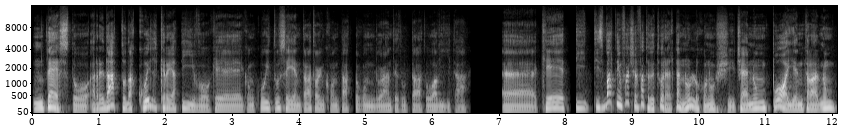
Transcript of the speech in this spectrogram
un testo redatto da quel creativo che- con cui tu sei entrato in contatto con- durante tutta la tua vita, eh, che ti, ti sbatte in faccia il fatto che tu in realtà non lo conosci, cioè non puoi entrare, non-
